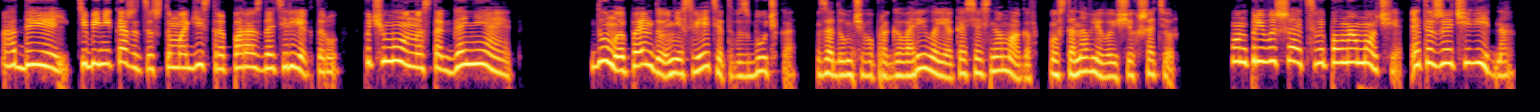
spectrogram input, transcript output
«Адель, тебе не кажется, что магистра пора сдать ректору? Почему он нас так гоняет?» «Думаю, Пенду не светит взбучка», — задумчиво проговорила я, косясь на магов, устанавливающих шатер. «Он превышает свои полномочия, это же очевидно».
